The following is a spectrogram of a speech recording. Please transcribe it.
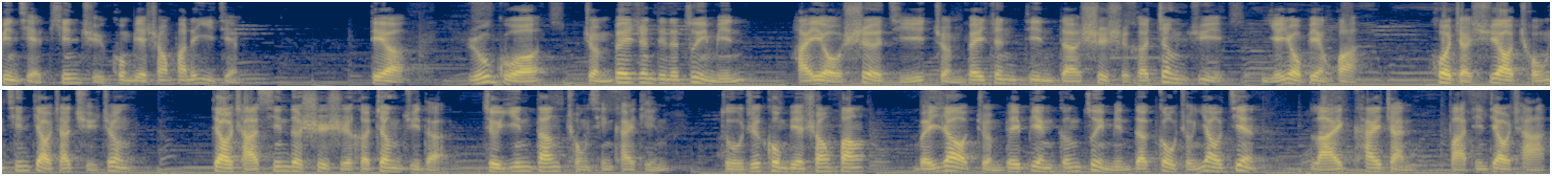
并且听取控辩双方的意见。第二，如果准备认定的罪名还有涉及准备认定的事实和证据也有变化，或者需要重新调查取证、调查新的事实和证据的，就应当重新开庭，组织控辩双方围绕准备变更罪名的构成要件来开展法庭调查，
